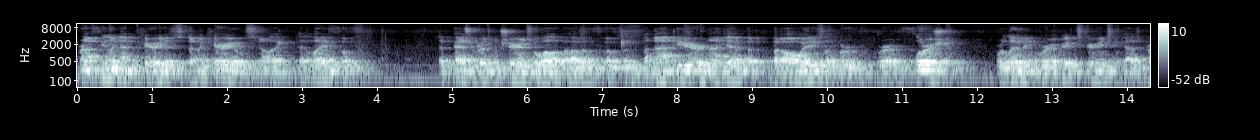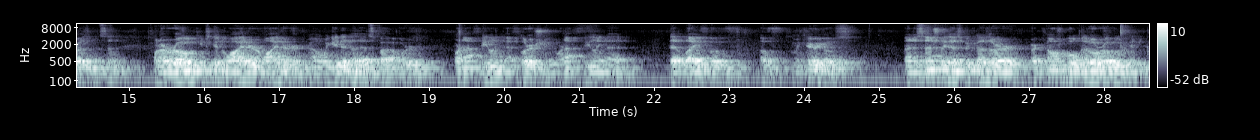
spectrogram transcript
we're not feeling that Macarius, that Macarios, you know, like that life of that Pastor Rick's been sharing so well about of, of the not here, not yet, but but always like we're we're flourishing, we're living, we're experiencing God's presence, and when our road keeps getting wider and wider, uh, we get into that spot where we're not feeling that flourishing, we're not feeling that that life of of Macarios, and essentially that's because our our comfortable middle road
